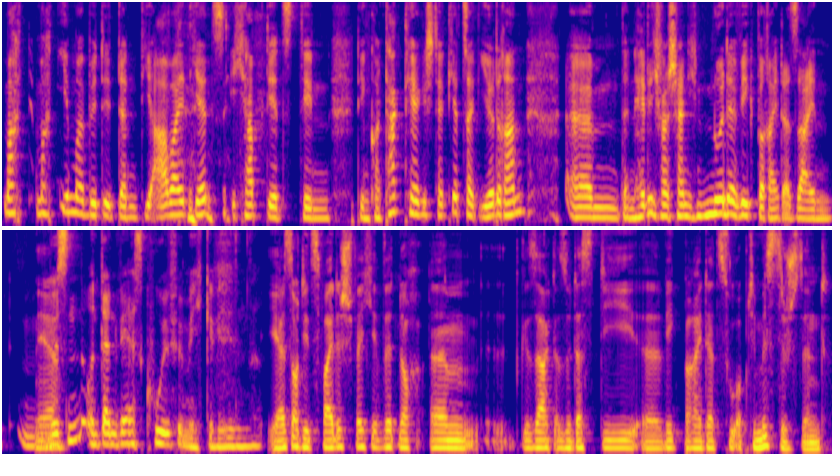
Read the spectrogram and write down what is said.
macht, macht ihr mal bitte dann die Arbeit jetzt. Ich habe jetzt den, den Kontakt hergestellt, jetzt seid ihr dran. Ähm, dann hätte ich wahrscheinlich nur der Wegbereiter sein Ja. müssen und dann wäre es cool für mich gewesen. Ja, ist auch die zweite Schwäche, wird noch ähm, gesagt, also dass die äh, Wegbereiter zu optimistisch sind.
